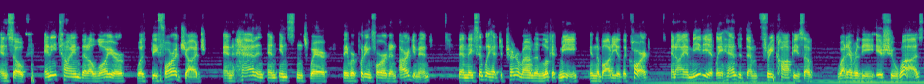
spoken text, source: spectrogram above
And so, anytime that a lawyer was before a judge and had an, an, instance where they were putting forward an argument, then they simply had to turn around and look at me in the body of the court. And I immediately handed them three copies of whatever the issue was,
